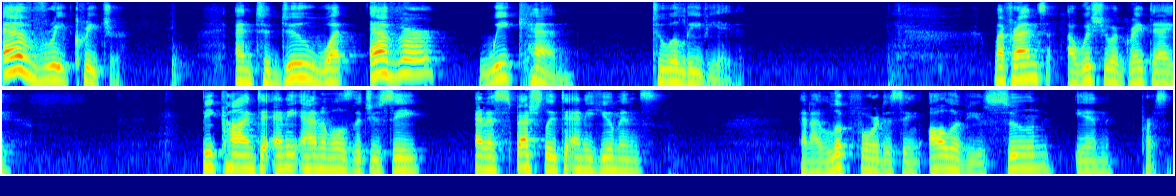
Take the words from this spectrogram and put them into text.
every creature and to do whatever we can to alleviate it. My friends, I wish you a great day. Be kind to any animals that you see, and especially to any humans. And I look forward to seeing all of you soon in person.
